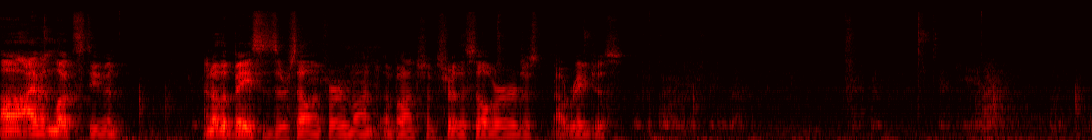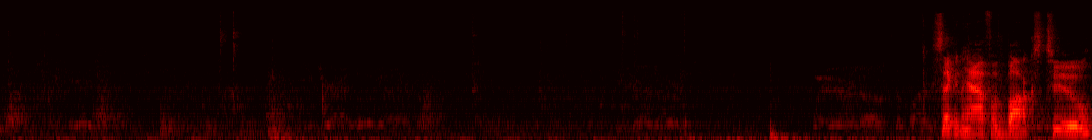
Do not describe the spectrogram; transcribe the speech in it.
Uh, I haven't looked, Steven. I know the bases are selling for a, mon- a bunch. I'm sure the silver are just outrageous. Second half of box two.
